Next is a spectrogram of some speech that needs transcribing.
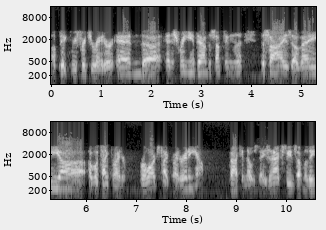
a big refrigerator, and uh, and shrinking it down to something the, the size of a uh, of a typewriter or a large typewriter. Anyhow, back in those days, and actually in some of the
